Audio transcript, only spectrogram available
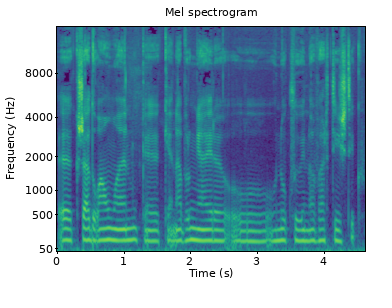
uh, que já dou há um ano, que, é- que é na Brunheira, o, o Núcleo Inova Artístico,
